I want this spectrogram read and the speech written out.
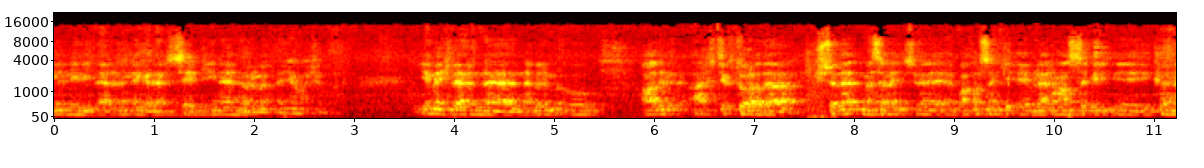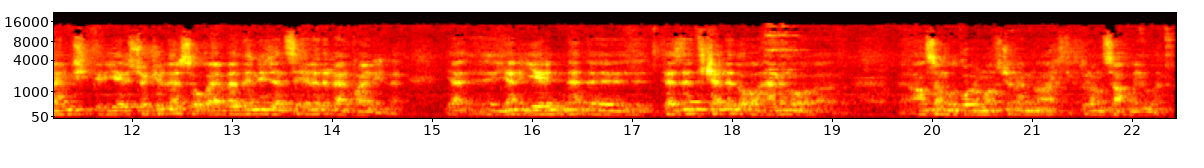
milliliklərini nə qədər sevgi ilə, hörmətlə yanaşırlar. Yeməklərində, nə bilim, o adi bir arxitekturada, küçədə məsələn e, baxırsan ki, evlər hansısa bir e, köhnəlmiş bir yeri sökürlərsə, o əvvəldə necədirsə elə də bərpa edirlər. Yəni, e, yəni yerindən e, təzədən tikəndə də o həmin o e, ansamblı qorumaq üçün həmin arxitekturanı saxlayırlar.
